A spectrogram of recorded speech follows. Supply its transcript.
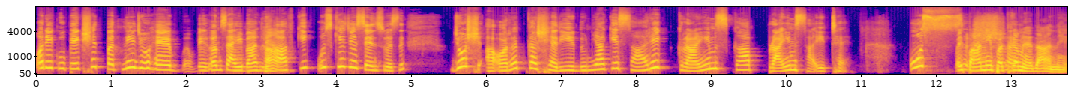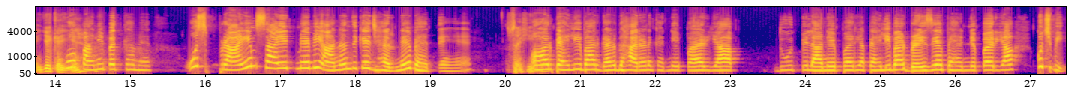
और एक उपेक्षित पत्नी जो है बेगम साहिबा हाँ. लिहाफ की उसकी जो सेंसुअसनेस जो औरत का शरीर दुनिया के सारे क्राइम्स का प्राइम साइट है उस पानीपत का मैदान है ये कहिए वो पानीपत का मैदान उस प्राइम साइट में भी आनंद के झरने बहते हैं सही और पहली बार गर्भ धारण करने पर या दूध पिलाने पर या पहली बार ब्रेजियर पहनने पर या कुछ भी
